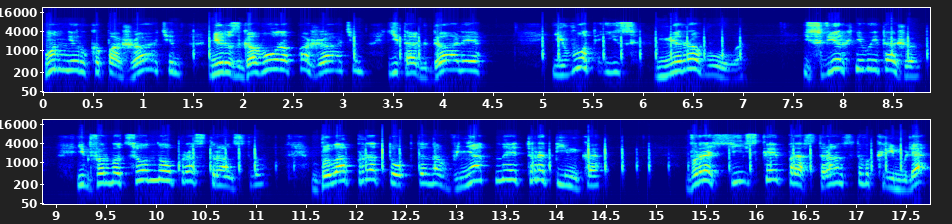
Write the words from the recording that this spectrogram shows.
он не рукопожатен, не разговоропожатен и так далее. И вот из мирового, из верхнего этажа информационного пространства была протоптана внятная тропинка в российское пространство Кремля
